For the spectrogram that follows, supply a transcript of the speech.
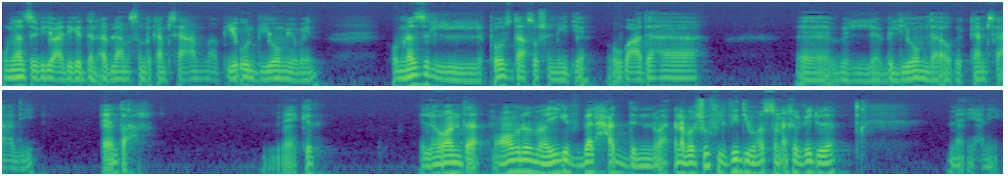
ومنزل فيديو عادي جدا قبلها مثلا بكام ساعة ما بيقول بيوم يومين. ومنزل ال post ده على ال social media. وبعدها آه، بال- باليوم ده أو بالكام ساعة دي انتحر. كده. اللي هو أنت عمره ما يجي في بال حد ان أنا بشوف الفيديو أصلا آخر فيديو ده ما يعني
